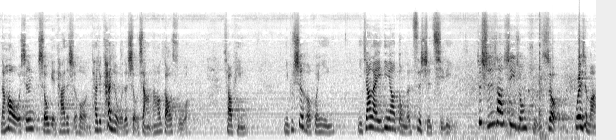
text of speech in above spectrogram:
然后我伸手给他的时候，他就看着我的手相，然后告诉我：“小平，你不适合婚姻，你将来一定要懂得自食其力。”这实际上是一种诅咒。为什么？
